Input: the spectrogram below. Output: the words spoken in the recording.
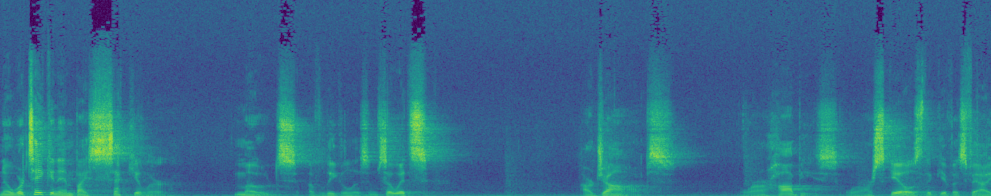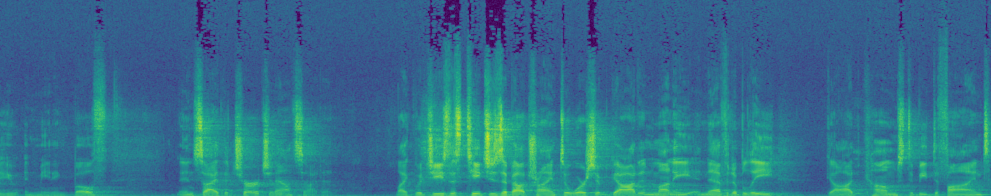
No, we're taken in by secular modes of legalism. So it's our jobs or our hobbies or our skills that give us value and meaning. Both inside the church and outside it. Like what Jesus teaches about trying to worship God in money, inevitably, God comes to be defined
